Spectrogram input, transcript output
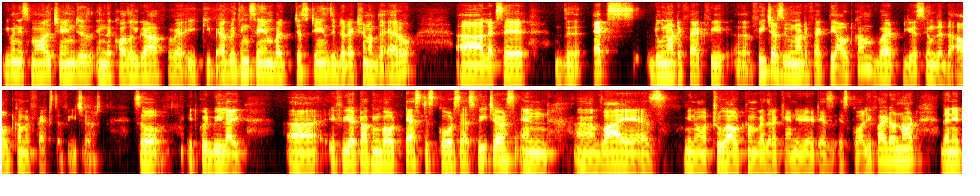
even small changes in the causal graph where you keep everything same, but just change the direction of the arrow. Uh, let's say the X do not affect fe uh, features do not affect the outcome, but you assume that the outcome affects the features. So it could be like uh, if we are talking about test scores as features and uh, y as you know true outcome whether a candidate is is qualified or not then it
